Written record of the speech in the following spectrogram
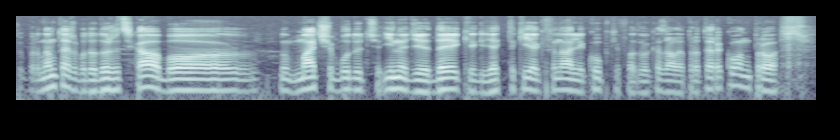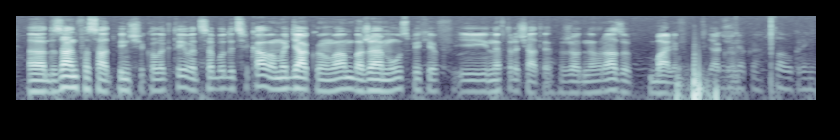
Супер, нам теж буде дуже цікаво, бо ну, матчі будуть іноді деякі, як такі, як фіналі Кубків. От ви казали про Терекон, про е, дизайн фасад, інші колективи. Це буде цікаво. Ми дякуємо вам, бажаємо успіхів і не втрачати жодного разу балів. Дякую. дякую. Слава Україні!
